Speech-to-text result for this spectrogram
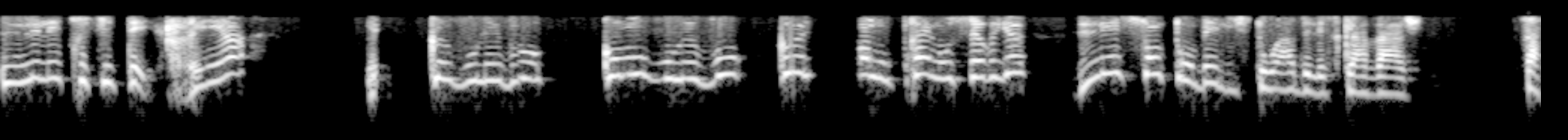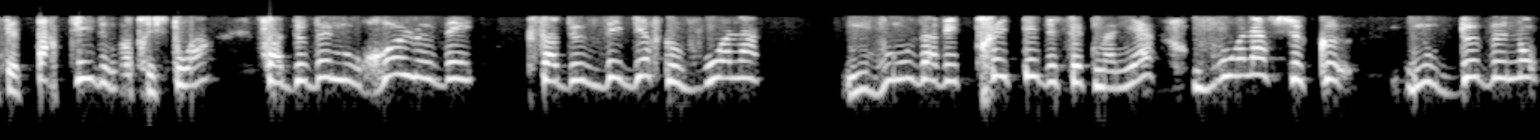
L'électricité, rien. Mais que voulez-vous Comment voulez-vous que les nous prenne au sérieux? Laissons tomber l'histoire de l'esclavage. Ça fait partie de notre histoire. Ça devait nous relever. Ça devait dire que voilà, vous nous avez traités de cette manière. Voilà ce que nous devenons.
